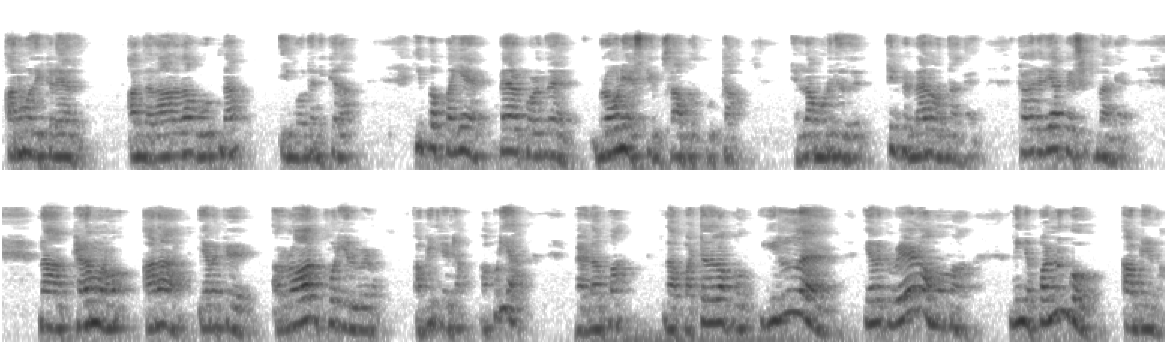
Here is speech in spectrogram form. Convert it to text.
அனுமதி கிடையாது. அந்த இறாலை தான் ஊட்டினா இங்கே வந்து நிற்கிறா இப்போ பையன் பேர குழந்தை ப்ரௌனி ஐஸ்கிரீம் சாப்பிட கூப்பிட்டான். எல்லாம் முடிஞ்சது. திருப்பி மேலே வந்தாங்க. கதை பேசிட்டு இருந்தாங்க. நான் கிளம்பணும். ஆனால் எனக்கு இறால் பொரியல் வேணும் அப்படின்னு கேட்டான். அப்படியா? வேணாப்பா நான் பட்டதெல்லாம் போதும். இல்லை எனக்கு வேணும் அம்மா நீங்கள் பண்ணுங்கோ அப்படின்னா.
